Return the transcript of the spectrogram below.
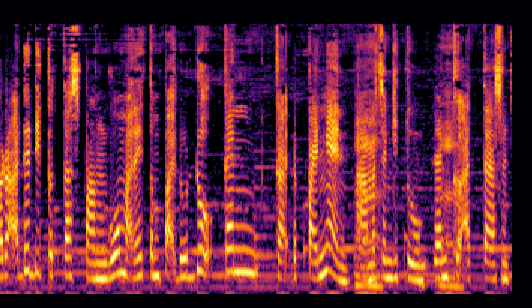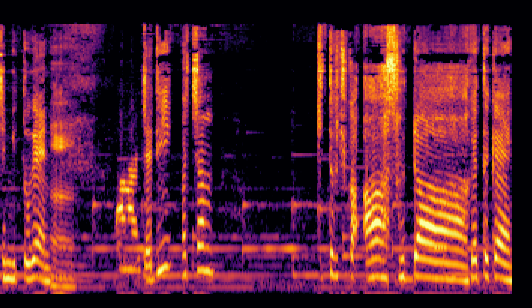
Berada di pentas panggung maknanya tempat duduk kan kat depan kan. Ha, Ah. macam gitu dan Ah. ke atas macam gitu kan. Ha. Ha, jadi macam kita cakap ah sudah kata kan.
